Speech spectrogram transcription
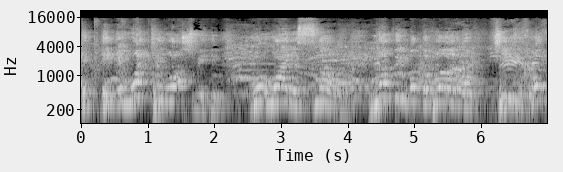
and- and what can wash me Wh- white as snow? Nothing but the blood of Jesus. What-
